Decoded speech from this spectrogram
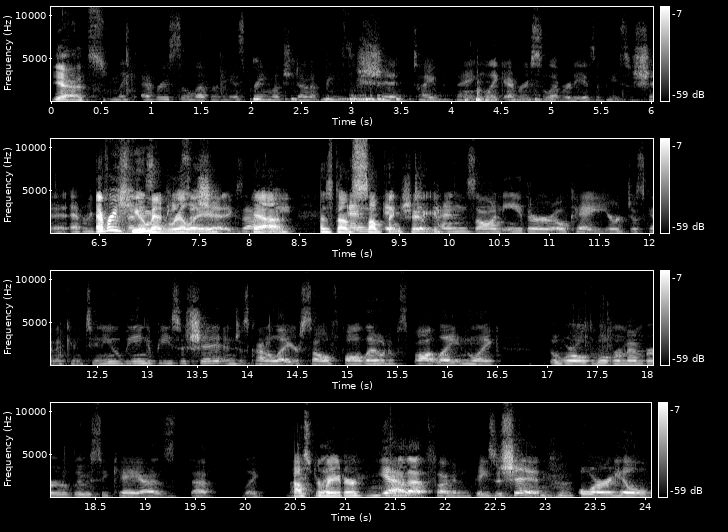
yeah it's like every celebrity has pretty much done a piece of shit type thing. Like every celebrity is a piece of shit. Every Every person is a human, piece of really. shit, exactly. Yeah. Has done And something it shitty. depends on either okay, you're just gonna continue being a piece of shit and just kind of let yourself fall out of spotlight and like the world will remember Louis C.K. as that like like- Masturbator. yeah, that fucking piece of shit. Mm-hmm. or he'll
